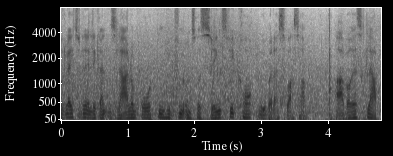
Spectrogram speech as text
Vergleich zu den eleganten Slalombooten hüpfen unsere Swings wie Korken über das Wasser. Aber es klappt.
